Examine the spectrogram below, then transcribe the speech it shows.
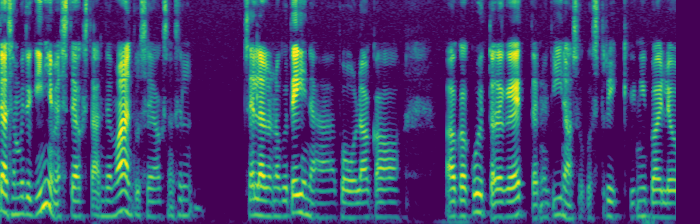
ja see muidugi inimeste jaoks tähendab ja majanduse jaoks, no sel, sellel on nagu teine pool, aga aga kujutage ette nüüd Hiina-sugust riiki nii palju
